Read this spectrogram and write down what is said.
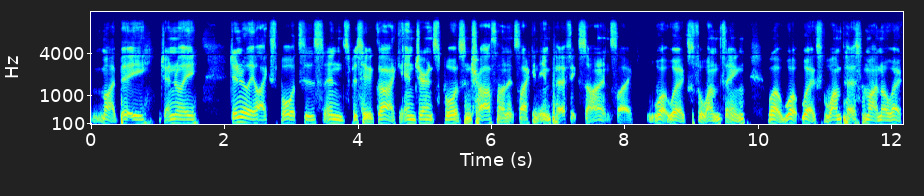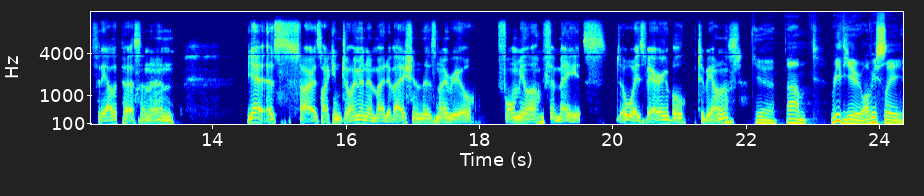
might be generally generally like sports is and specifically like endurance sports and triathlon it's like an imperfect science like what works for one thing what what works for one person might not work for the other person and yeah, as far as like enjoyment and motivation, there's no real formula for me. It's always variable, to be honest. Yeah. Um, with you, obviously,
